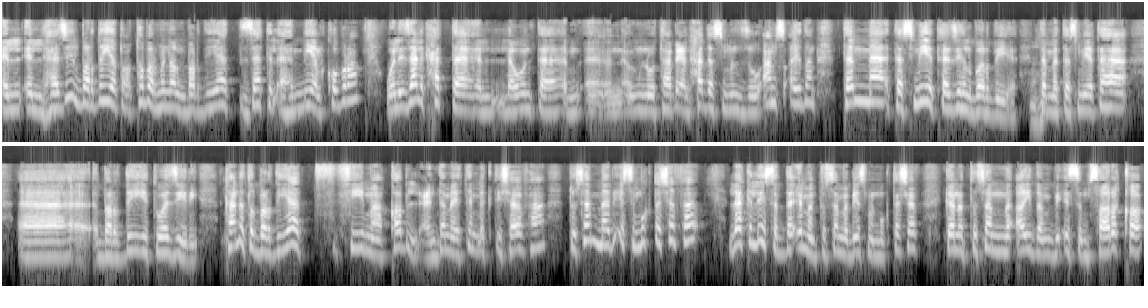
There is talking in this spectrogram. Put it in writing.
ال- ال- هذه البردية تعتبر من البرديات ذات الأهمية الكبرى ولذلك حتى لو أنت نتابع الحدث منذ أمس أيضا تم تسمية هذه البردية. تم تسميتها آه، بردية وزيري كانت البرديات فيما قبل عندما يتم اكتشافها تسمى باسم مكتشفها لكن ليست دائما تسمى باسم المكتشف كانت تسمى أيضا باسم سارقة.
